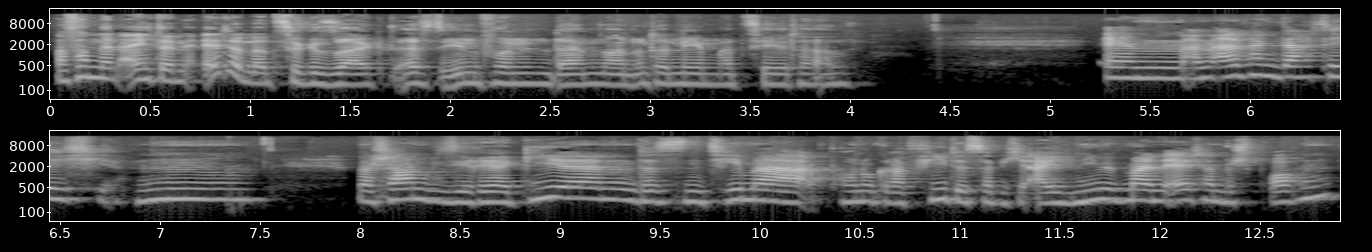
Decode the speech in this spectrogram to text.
Was haben denn eigentlich deine Eltern dazu gesagt, als du ihnen von deinem neuen Unternehmen erzählt hast? Ähm, am Anfang dachte ich, hm, Mal schauen, wie sie reagieren. Das ist ein Thema Pornografie, das habe ich eigentlich nie mit meinen Eltern besprochen.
